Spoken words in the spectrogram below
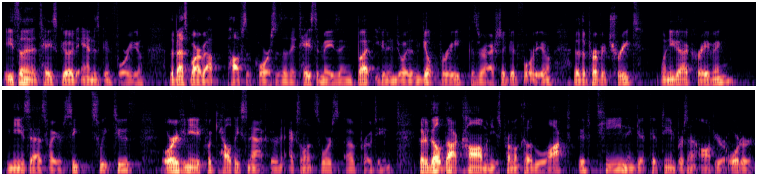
Eat something that tastes good and is good for you. The best part about puffs, of course, is that they taste amazing, but you can enjoy them guilt free because they're actually good for you. They're the perfect treat when you got a craving you need to satisfy your sweet tooth, or if you need a quick, healthy snack, they're an excellent source of protein. Go to built.com and use promo code LOCKED15 and get 15% off your order.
